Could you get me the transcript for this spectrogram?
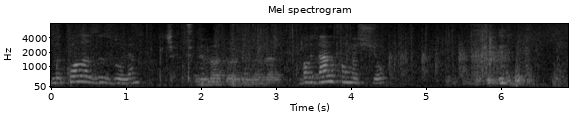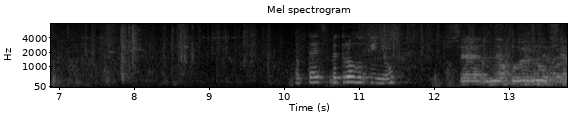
Микола Зозуля. Богдан Хомищук, отець Петро Лукенюк, Ще не повернувся.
